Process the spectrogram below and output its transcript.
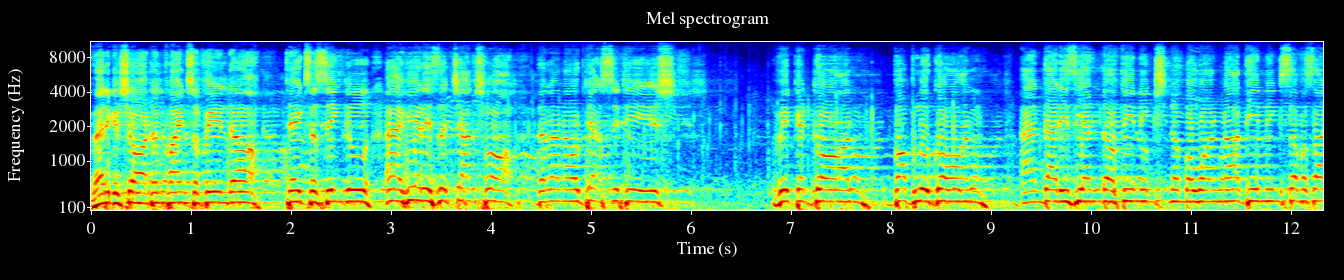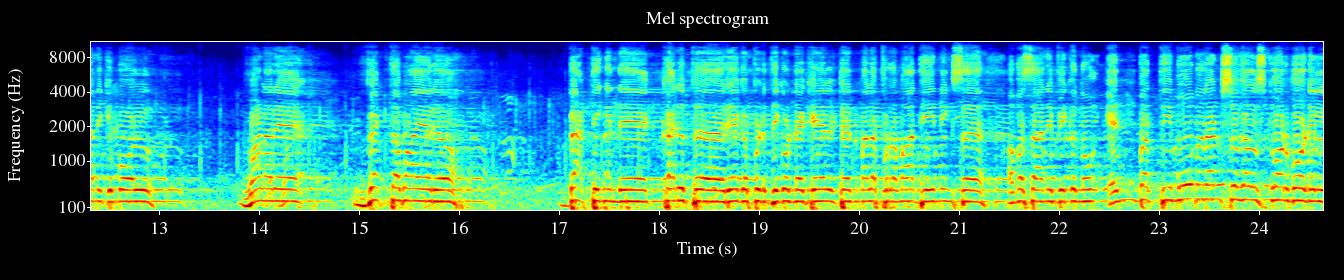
Very good shot and finds a fielder. Takes a single. Uh, here is a chance for the run out. Yes, it is. Wicket gone. Bablu gone. And that is the end of the innings number one. The innings അവസാനിക്കുമ്പോൾ വളരെ വ്യക്തമായൊരു ബാറ്റിംഗിന്റെ കരുത്ത് രേഖപ്പെടുത്തിക്കൊണ്ട് കേൾട്ടൻ മലപ്പുറം ആദ്യ ഇന്നിങ്സ് അവസാനിപ്പിക്കുന്നു എൺപത്തി മൂന്ന് റൺസുകൾ സ്കോർ ബോർഡിൽ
